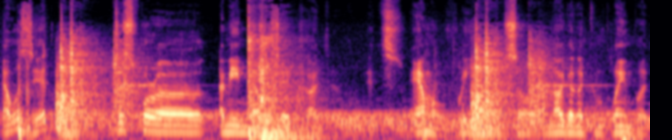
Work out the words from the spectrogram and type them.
that was it, just for a I mean that was it. I, it's ammo, free ammo, so I'm not gonna complain. But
